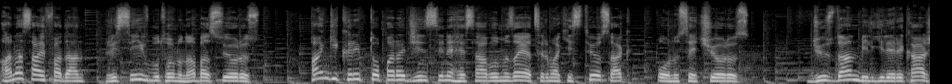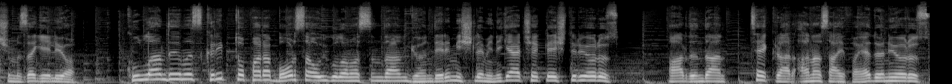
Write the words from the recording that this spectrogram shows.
Ana sayfadan Receive butonuna basıyoruz. Hangi kripto para cinsini hesabımıza yatırmak istiyorsak onu seçiyoruz. Cüzdan bilgileri karşımıza geliyor. Kullandığımız kripto para borsa uygulamasından gönderim işlemini gerçekleştiriyoruz. Ardından tekrar ana sayfaya dönüyoruz.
